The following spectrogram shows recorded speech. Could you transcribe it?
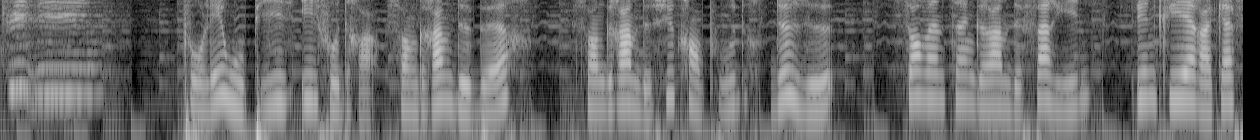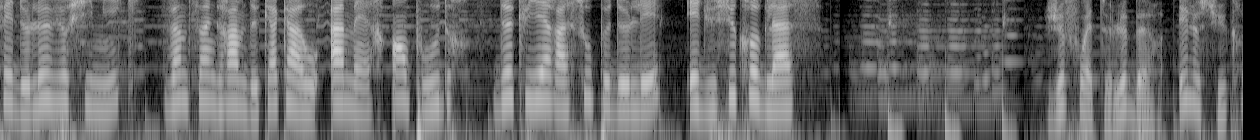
cuisine. Pour les whoopies, il faudra 100 g de beurre, 100 g de sucre en poudre, 2 œufs, 125 g de farine, une cuillère à café de levure chimique, 25 g de cacao amer en poudre, 2 cuillères à soupe de lait et du sucre glace. Je fouette le beurre et le sucre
